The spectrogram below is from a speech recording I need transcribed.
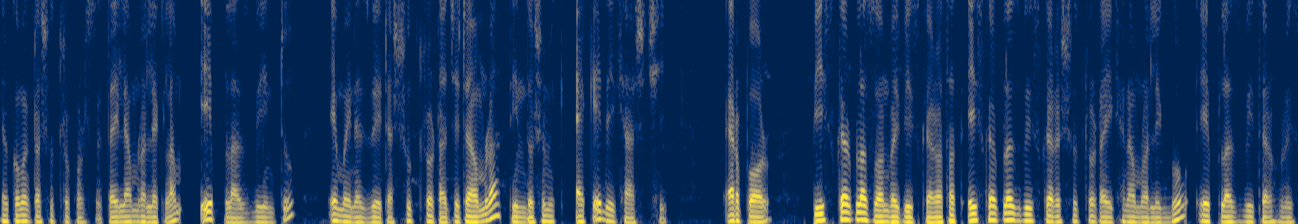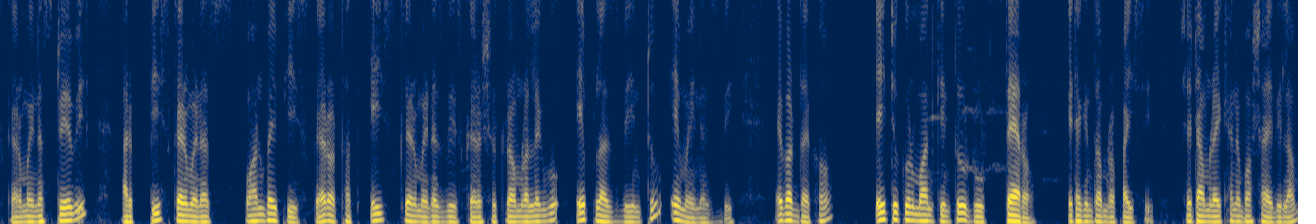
এরকম একটা সূত্র পড়ছে। তাইলে আমরা লিখলাম A plus B into A minus B এটা সূত্রটা যেটা আমরা তিন দশমিক একে দেখে আসছি। এরপর P square plus one by P square অর্থাৎ এ স্কোয়ার প্লাস বি স্কোয়ারের সূত্রটা এখানে আমরা লিখব এ প্লাস বি তার whole square minus two A B আর P square minus one by P square অর্থাৎ এ স্কোয়ার মাইনাস বি স্কোয়ারের সূত্র আমরা লিখব A plus B into A minus B এবার দেখো, এইটুকুর মান কিন্তু রুট তেরো, এটা কিন্তু আমরা পাইছি, সেটা আমরা এখানে বসাই দিলাম।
